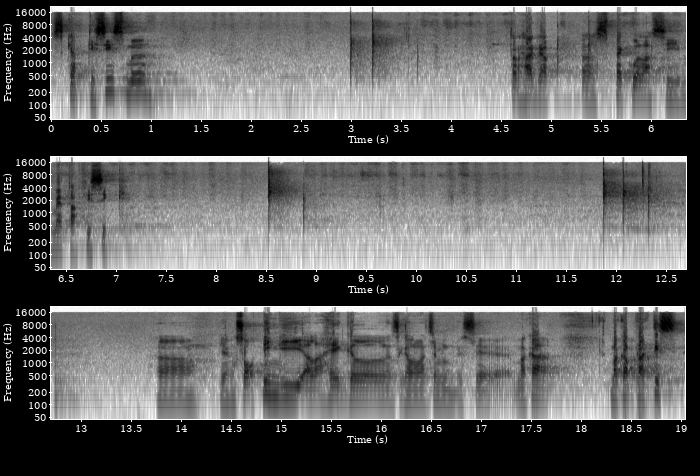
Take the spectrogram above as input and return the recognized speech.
Skeptisisme terhadap uh, spekulasi metafisik. Uh, yang sok tinggi ala Hegel dan segala macam maka maka praktis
